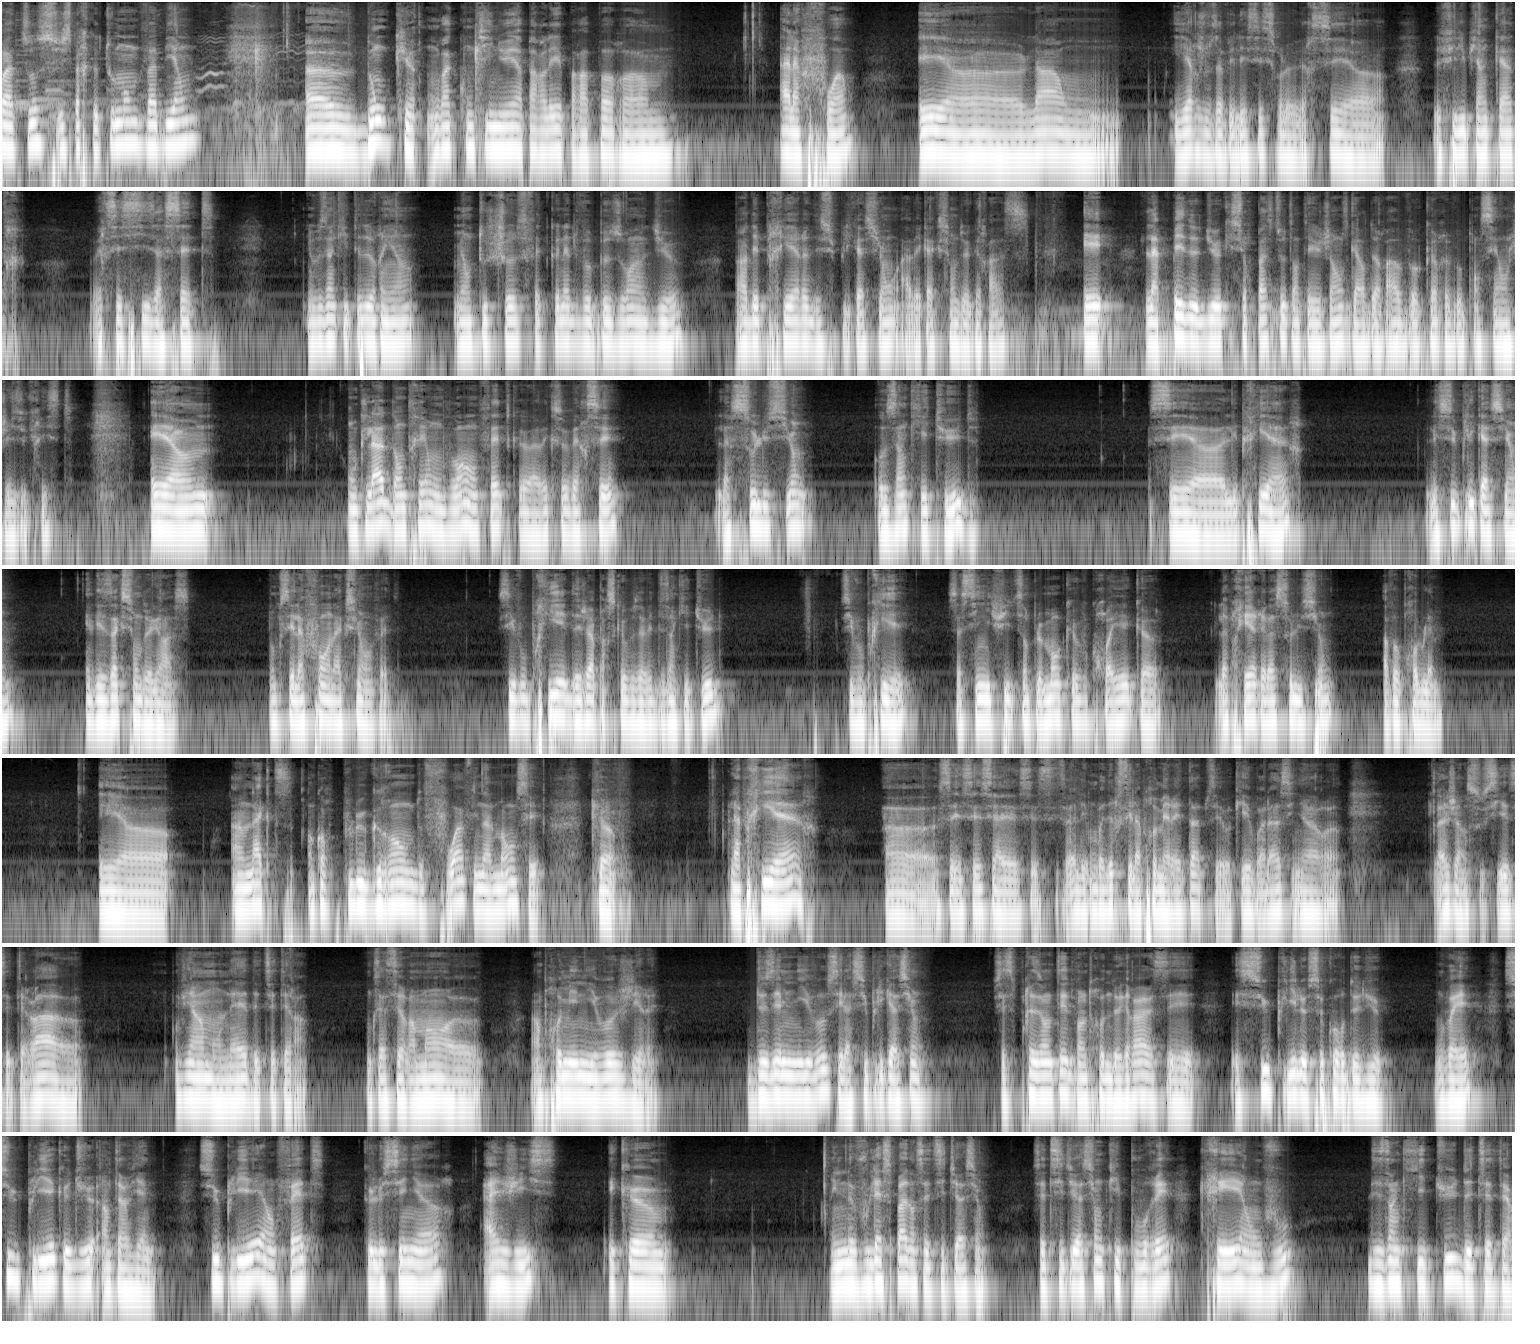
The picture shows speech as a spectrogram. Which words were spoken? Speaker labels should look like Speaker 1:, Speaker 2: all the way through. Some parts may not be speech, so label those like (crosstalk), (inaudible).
Speaker 1: Bonjour à tous, j'espère que tout le monde va bien. Euh, donc, on va continuer à parler par rapport euh, à la foi. Et euh, là, on... hier, je vous avais laissé sur le verset de Philippiens 4, versets 6 à 7. Ne vous inquiétez de rien, mais en toute chose, faites connaître vos besoins à Dieu par des prières et des supplications avec action de grâce. Et la paix de Dieu qui surpasse toute intelligence gardera vos cœurs et vos pensées en Jésus-Christ. Et euh, donc là, d'entrée, on voit en fait qu'avec ce verset, la solution aux inquiétudes, c'est euh, les prières, les supplications et les actions de grâce. Donc c'est la foi en action en fait. Si vous priez déjà parce que vous avez des inquiétudes, si vous priez, ça signifie simplement que vous croyez que la prière est la solution à vos problèmes. Et euh, un acte encore plus grand de foi finalement, c'est que la prière, euh, on va dire que c'est la première étape. C'est ok, voilà, Seigneur, euh, là j'ai un souci, etc. euh, viens à mon aide, etc. Donc ça c'est vraiment euh, un premier niveau, je dirais. Deuxième niveau, c'est la supplication. C'est se présenter devant le trône de grâce et, supplier le secours de Dieu. Vous voyez? Supplier que Dieu intervienne. Supplier en fait que le Seigneur agisse et que il ne vous laisse pas dans cette situation. Cette situation qui pourrait créer en vous des inquiétudes, etc.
